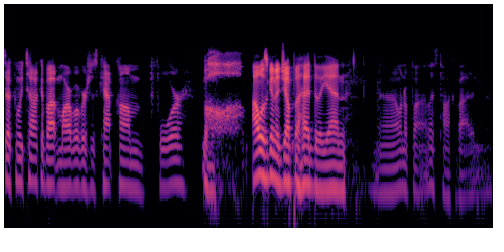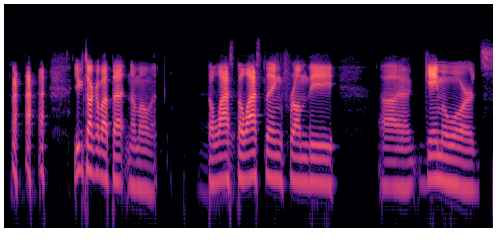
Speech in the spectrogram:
So can we talk about Marvel vs. Capcom 4? Oh, I was gonna jump ahead to the end. No, I want to. Let's talk about it. Talk you can talk about that in a moment. The last the last thing from the uh, Game Awards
